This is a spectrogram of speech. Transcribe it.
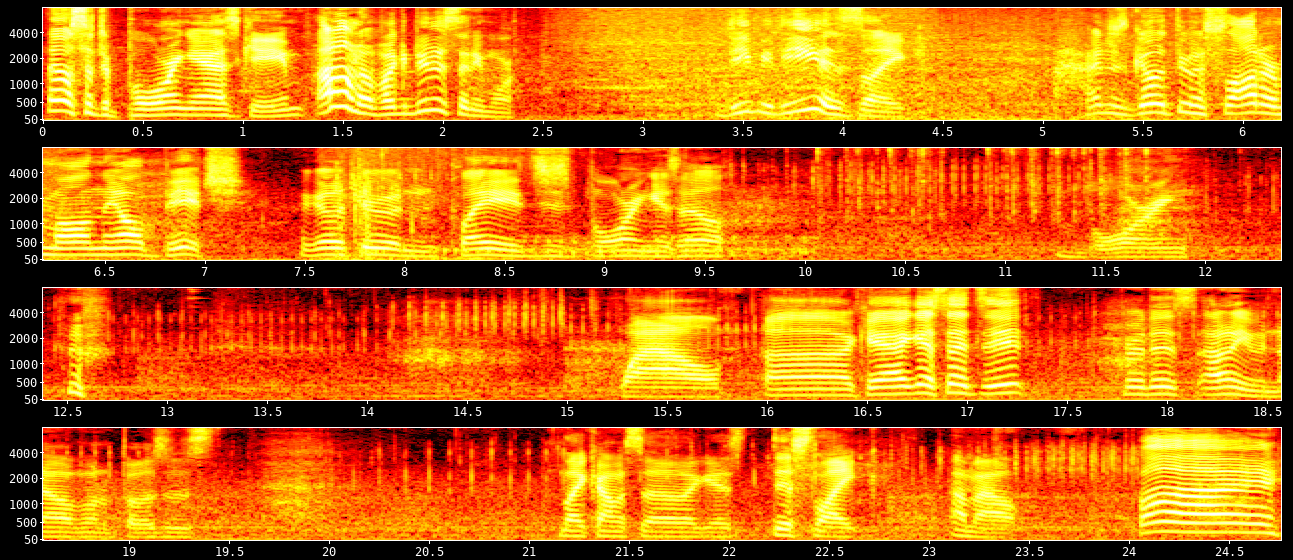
That was such a boring ass game. I don't know if I can do this anymore. DBD is like, I just go through and slaughter them all and they all bitch. I go through and play, it's just boring as hell. Boring. wow. Uh, okay, I guess that's it for this. I don't even know if I want to post this. Like, comment, sub, I guess. Dislike. I'm out. Bye!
